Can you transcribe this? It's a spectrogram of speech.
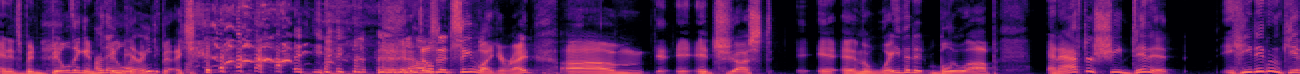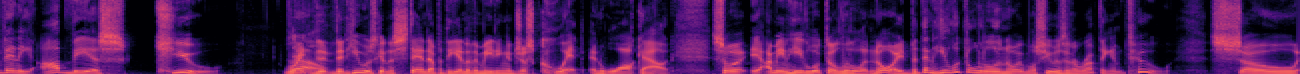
And it's been building and Are building. They married? And you know? Doesn't it seem like it? Right? Um, it, it just. It, and the way that it blew up and after she did it, he didn't give any obvious cue right no. that, that, he was going to stand up at the end of the meeting and just quit and walk out so i mean he looked a little annoyed but then he looked a little annoyed while she was interrupting him too so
